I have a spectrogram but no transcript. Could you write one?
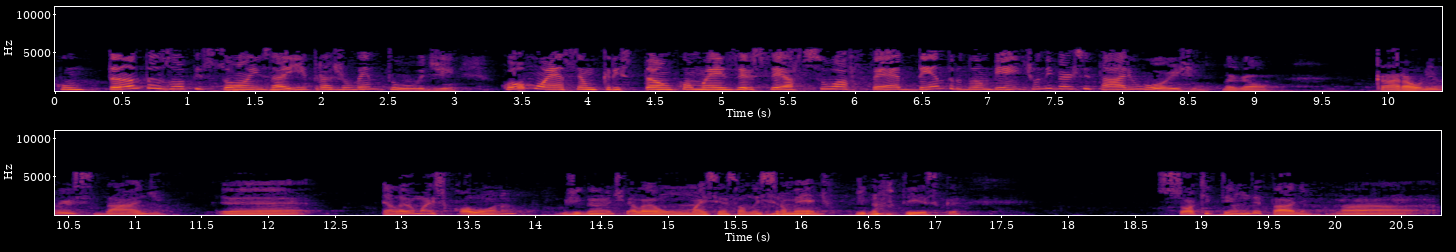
com tantas opções aí para a juventude, como é ser um cristão, como é exercer a sua fé dentro do ambiente universitário hoje? Legal. Cara, a universidade, é, ela é uma escolona gigante, ela é uma extensão do ensino médio, gigantesca. Só que tem um detalhe. Na,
